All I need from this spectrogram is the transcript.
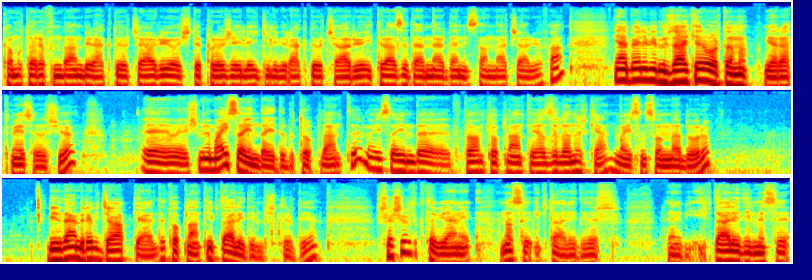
kamu tarafından bir aktör çağırıyor, işte projeyle ilgili bir aktör çağırıyor, itiraz edenlerden insanlar çağırıyor falan. Yani böyle bir müzakere ortamı yaratmaya çalışıyor. Ee, şimdi Mayıs ayındaydı bu toplantı. Mayıs ayında tam toplantıya hazırlanırken Mayıs'ın sonuna doğru birdenbire bir cevap geldi. Toplantı iptal edilmiştir diye. Şaşırdık tabii yani nasıl iptal edilir? Yani iptal edilmesi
